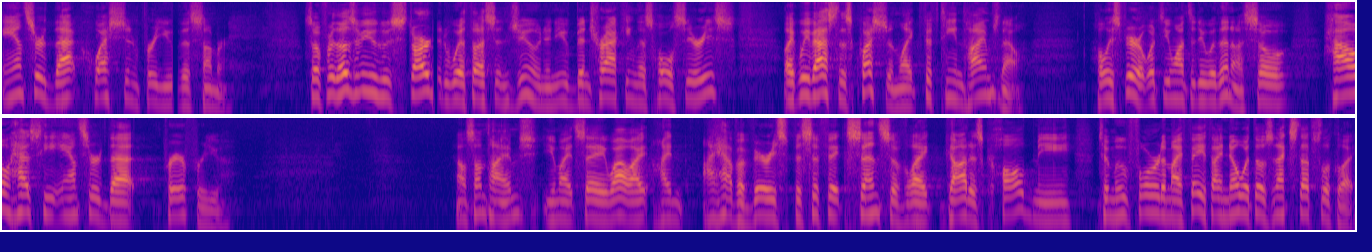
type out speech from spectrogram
answered that question for you this summer? So, for those of you who started with us in June and you've been tracking this whole series, like we've asked this question like 15 times now Holy Spirit, what do you want to do within us? So, how has He answered that prayer for you. Now, sometimes you might say, wow, I, I, I have a very specific sense of like God has called me to move forward in my faith. I know what those next steps look like.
